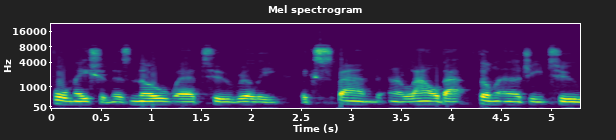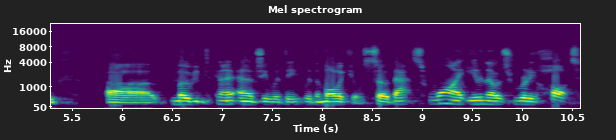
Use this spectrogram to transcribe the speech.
formation. There's nowhere to really expand and allow that thermal energy to uh, moving to kinetic energy with the with the molecules. So that's why, even though it's really hot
